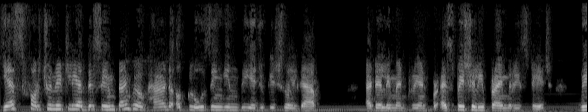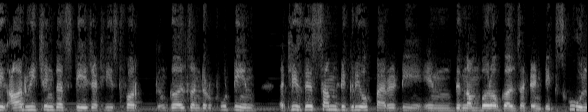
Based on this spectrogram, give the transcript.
yes, fortunately, at the same time, we have had a closing in the educational gap at elementary and especially primary stage. We are reaching the stage, at least for girls under 14, at least there's some degree of parity in the number of girls attending school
